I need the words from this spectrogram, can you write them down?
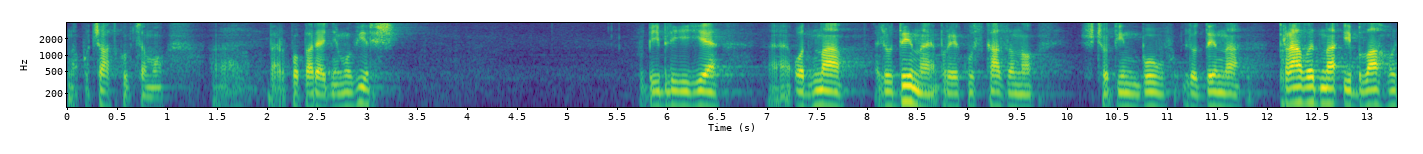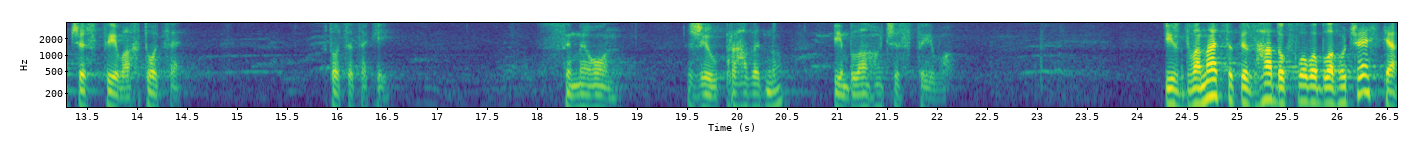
на початку в цьому е, попередньому вірші. В Біблії є е, одна людина, про яку сказано, що він був людина праведна і благочестива. Хто це? Хто це такий? Симеон жив праведно і благочестиво. Із 12 згадок слова благочестя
